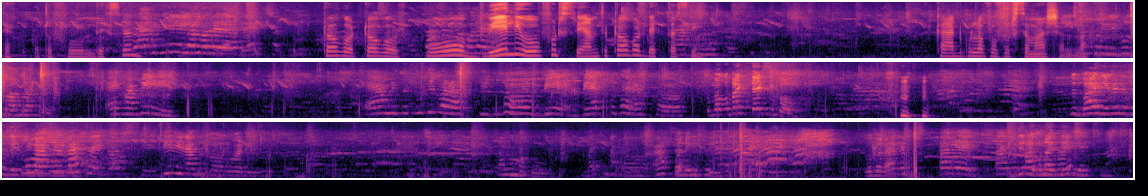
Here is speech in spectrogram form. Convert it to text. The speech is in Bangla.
দেখো কত ফুল দেখছেন? টগর টগর। ও বেলি ও ফুটছে আমি তো টগর দেখতেছি। কাঠ গোলাপও ফুটছে মার্শাল্লাহ তোমাকে বাইরে বেরোতে দেখি Apa nih? Apa nih? Apa?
